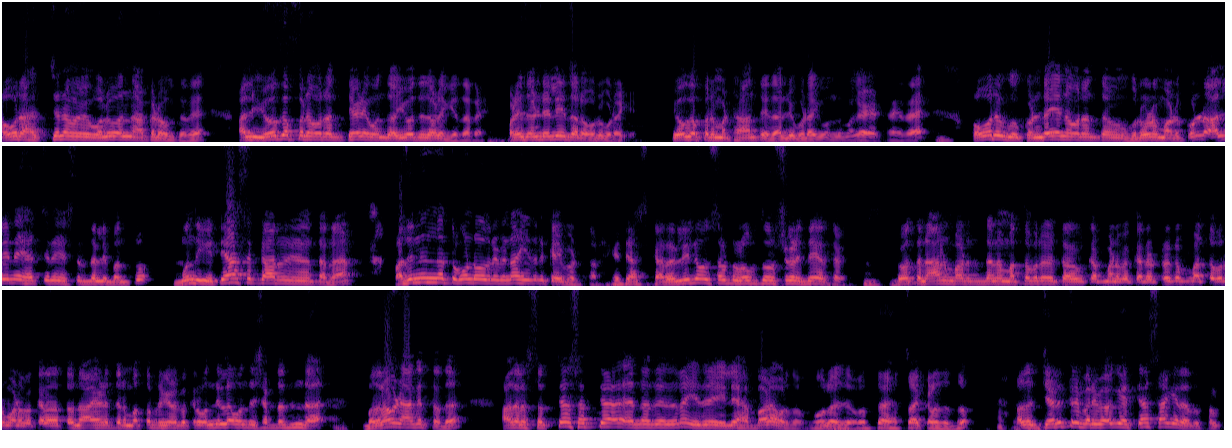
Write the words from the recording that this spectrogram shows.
ಅವರ ಹಚ್ಚಿನ ಒಲವನ್ನು ಆ ಕಡೆ ಹೋಗ್ತದೆ. ಅಲ್ಲಿ ಯೋಗಪ್ಪನವರು ಅಂತೇಳಿ ಒಂದು ಅಯೋಧ್ಯದೊಳಗೆ ಇದ್ದಾರೆ. ಹೊಳೆದಂಡೆಯಲ್ಲಿ ಇದ್ದಾರೆ ಅವರು ಕೂಡ ಯೋಗಪ್ಪನ ಮಠ ಅಂತ ಇದೆ. ಅಲ್ಲಿ ಕೂಡ ಒಂದು ಮಗ ಹೇಳ್ತಾ ಇದೆ. ಅವರು ಕೊಂಡಯ್ಯನವರಂತ ಗುರುಗಳು ಮಾಡಿಕೊಂಡು ಅಲ್ಲಿನೇ ಹೆಚ್ಚಿನ ಹೆಸರದಲ್ಲಿ ಬಂತು. ಮುಂದೆ ಇತಿಹಾಸಕಾರರು ಏನಂತಾರ ಅದನ್ನಿಂದ ತಗೊಂಡು ಹೋದ್ರೆ ವಿನ ಇದನ್ನ ಕೈ ಬಿಡ್ತಾರೆ. ಇತಿಹಾಸಕಾರರಲ್ಲಿ ಒಂದು ಸ್ವಲ್ಪ ಲೋಪದೋಷಗಳು ಇದ್ದೇ ಇರ್ತವೆ. ಇವತ್ತು ನಾನು ಮಾಡಿದ್ದನ್ನ ಮತ್ತೊಬ್ಬರು ಕಪ್ ಮಾಡ್ಬೇಕಾದ್ರೆ ಟರ್ಕಪ್ ಮತ್ತೊಬ್ರು ಮಾಡ್ಬೇಕಾದ್ರೆ ಅಥವಾ ನಾ ಹೇಳಿದ್ದನ್ನ ಮತ್ತೊಬ್ರು ಹೇಳ್ಬೇಕಾದ್ರೆ ಒಂದಿಲ್ಲ ಒಂದು ಶಬ್ದದಿಂದ ಬದಲಾವಣೆ ಆಗುತ್ತದ. ಆದ್ರೆ ಸತ್ಯ ಸತ್ಯ ಅನ್ನೋದೇನಂದ್ರೆ ಇದೇ ಇಲ್ಲಿ ಹೆಬ್ಬಾಳ ಅವ್ರದ್ದು. ಮೂಲ ಹೆಚ್ಚಾಗಿ ಕಳೆದದ್ದು. ಅದು ಚರಿತ್ರೆ ಬರೆಯುವಾಗ ವ್ಯತ್ಯಾಸ ಆಗಿರೋದು ಸ್ವಲ್ಪ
